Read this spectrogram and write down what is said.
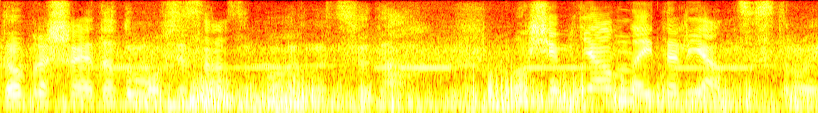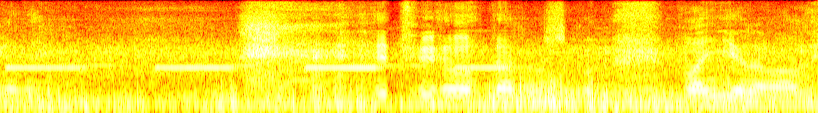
Добре, що я додумався зразу повернути сюди. В общем, явно італійці строїли. Цю велодорожку планували.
